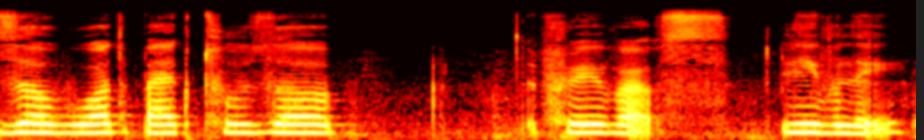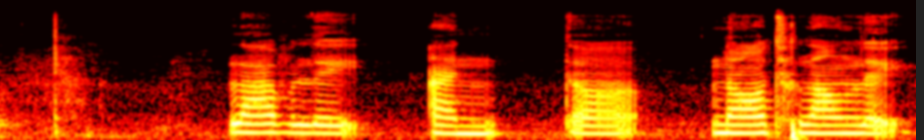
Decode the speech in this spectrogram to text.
the world back to the previous lively, lovely, and uh, not lonely.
